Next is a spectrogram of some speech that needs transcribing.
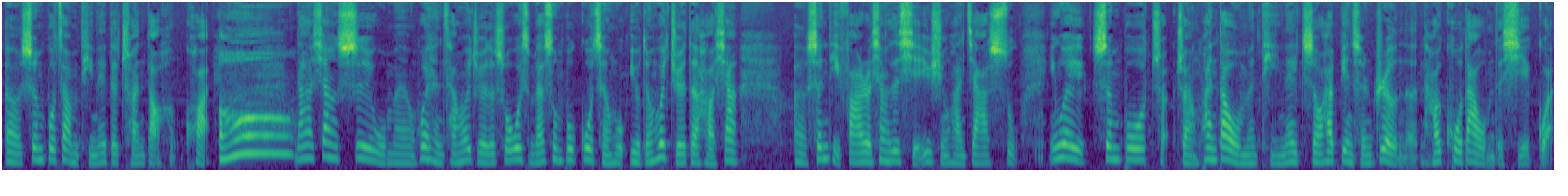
呃，声波在我们体内的传导很快。哦，那像是我们会很常会觉得说，为什么在送播过程，有的人会觉得好像。呃，身体发热像是血液循环加速，因为声波转转换到我们体内之后，它变成热能，然后扩大我们的血管，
